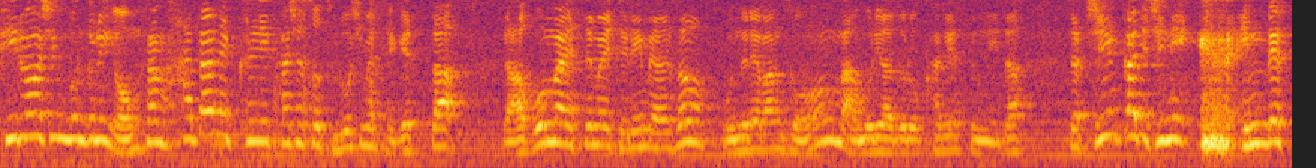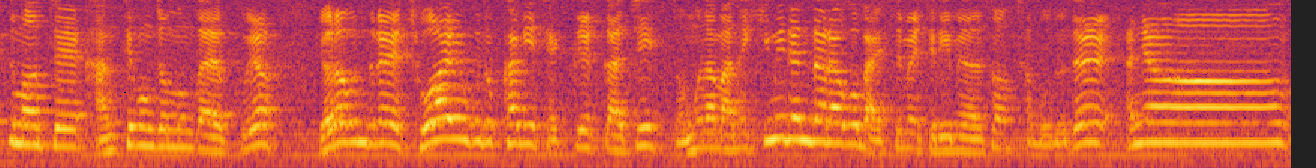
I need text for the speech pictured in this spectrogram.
필요하신 분들은 영상 하단에 클릭하셔서 들어오시면 되겠다 라고 말씀을 드리면서 오늘의 방송 마무리하도록 하겠습니다. 자 지금까지 진이 인베스트먼트의 강태공 전문가였고요. 여러분들의 좋아요, 구독하기, 댓글까지 너무나 많은 힘이 된다라고 말씀을 드리면서 자 모두들 안녕.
